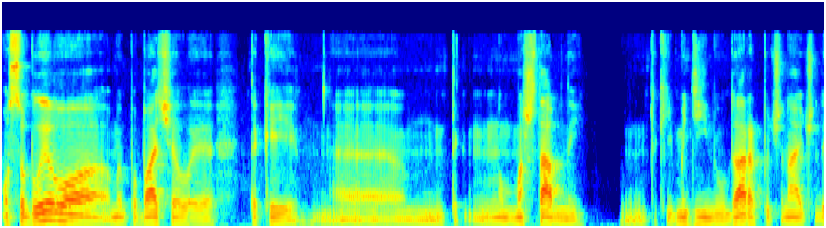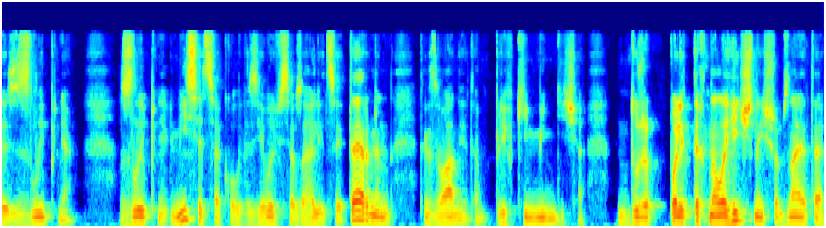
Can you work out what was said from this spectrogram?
Особливо ми побачили такий е, ну, масштабний такий медійний удар, починаючи десь з липня, з липня місяця, коли з'явився взагалі цей термін, так званий там плівки Міндіча. Дуже політтехнологічний, щоб, знаєте,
